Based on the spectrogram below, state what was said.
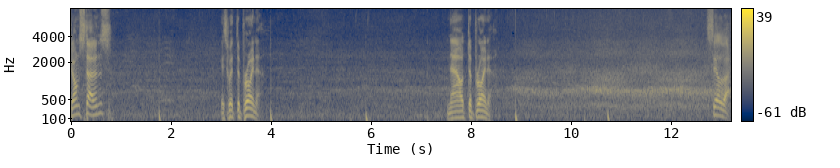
John Stones is with De Bruyne. Now De Bruyne. Silva.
